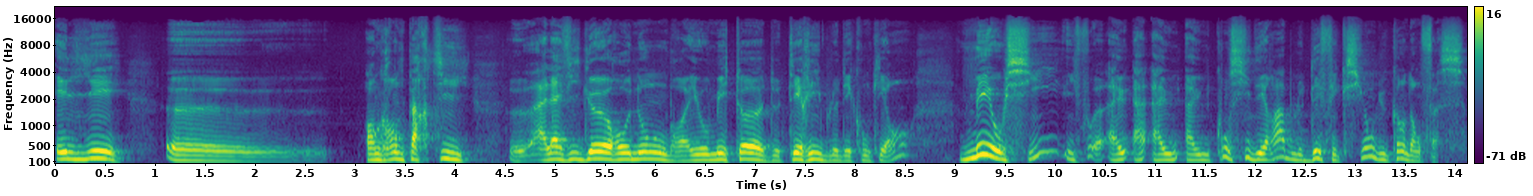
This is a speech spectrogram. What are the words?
est, liée en grande partie euh, à la vigueur, au nombre et aux méthodes terribles des conquérants, mais aussi à, une, considérable défection du camp d'en face.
